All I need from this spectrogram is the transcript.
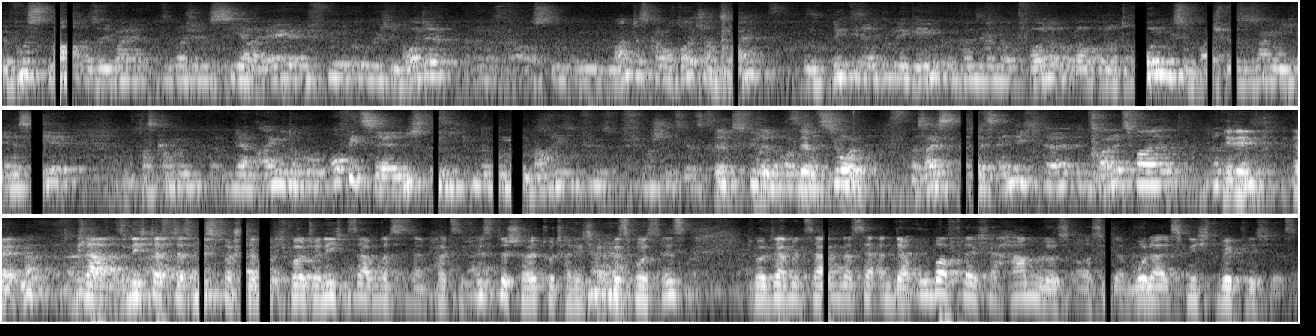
bewusst macht, also ich meine, zum Beispiel die CIA entführt irgendwelche Leute äh, aus einem Land, das kann auch Deutschland sein, und bringt die dann über die Gegend und können sie dann dort foltern oder, oder drohen zum Beispiel. Sozusagen die NSA, das kann man in deren eigenen Dokument, offiziell nicht geleakten Dokumenten Nachrichten für, versteht sich als kriegsführende Organisation. Das heißt, letztendlich, äh, im Zweifelsfall. Nee, nee, äh, Ne? klar, also nicht, dass das missverstanden wird. Ich wollte nicht sagen, dass es ein pazifistischer Totalitarismus ist. Ich wollte damit sagen, dass er an der Oberfläche harmlos aussieht, obwohl er es nicht wirklich ist.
